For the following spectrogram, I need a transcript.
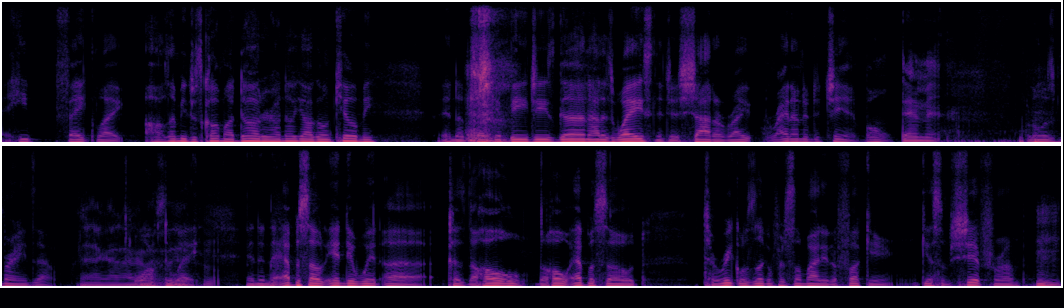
and he faked like, oh, let me just call my daughter. I know y'all gonna kill me. End up taking BG's gun out his waist and just shot him right right under the chin. Boom, Damn it. blew his brains out. Yeah, I got. I walked away. And then the episode ended with uh, cause the whole the whole episode, Tariq was looking for somebody to fucking get some shit from. Mm.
